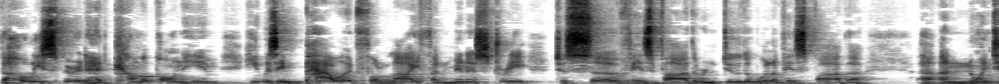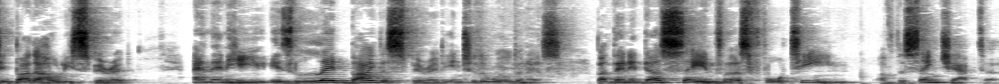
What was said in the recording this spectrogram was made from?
The Holy Spirit had come upon him. He was empowered for life and ministry to serve his Father and do the will of his Father, uh, anointed by the Holy Spirit. And then he is led by the Spirit into the wilderness but then it does say in verse 14 of the same chapter,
